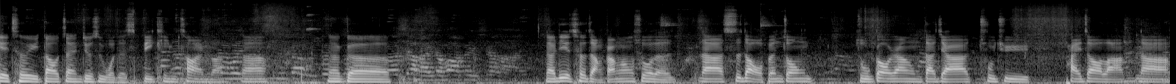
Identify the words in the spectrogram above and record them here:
列车一到站就是我的 speaking time 了。那那个那列车长刚刚说了，那四到五分钟足够让大家出去拍照啦。那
